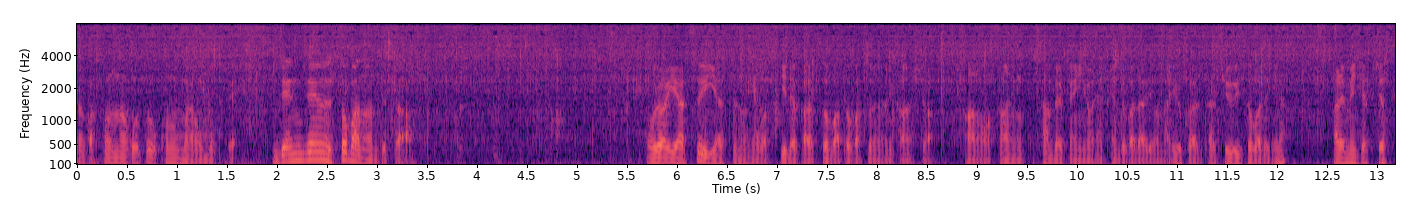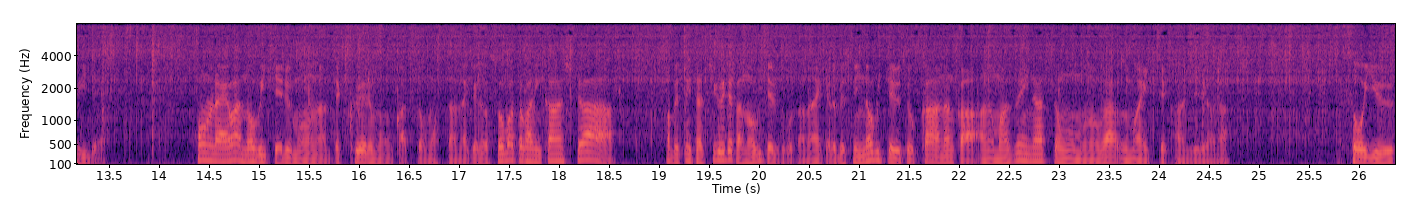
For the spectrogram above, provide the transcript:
なんかそんなことをこの前思って。全然蕎麦なんてさ、俺は安いやつの方が好きだから蕎麦とかそういうのに関しては。あの、300円、400円とかであるような、よくある立ち食い蕎麦的な。あれめちゃくちゃ好きで。本来は伸びてるものなんて食えるもんかって思ったんだけど、蕎麦とかに関しては、まあ、別に立ち食いとか伸びてるってことはないけど、別に伸びてるとか、なんか、あの、まずいなって思うものがうまいって感じるような、そういう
